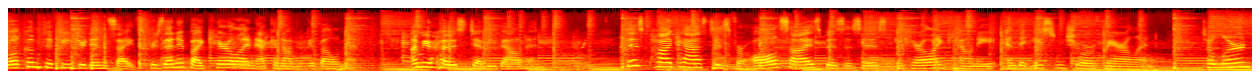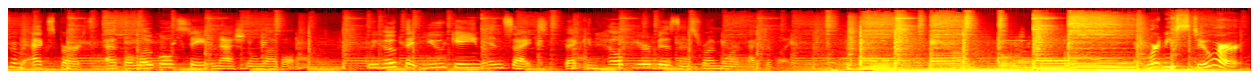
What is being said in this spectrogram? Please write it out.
Welcome to Featured Insights, presented by Caroline Economic Development. I'm your host, Debbie Bowden. This podcast is for all size businesses in Caroline County and the Eastern Shore of Maryland to learn from experts at the local, state, and national level. We hope that you gain insights that can help your business run more effectively. Courtney Stewart.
